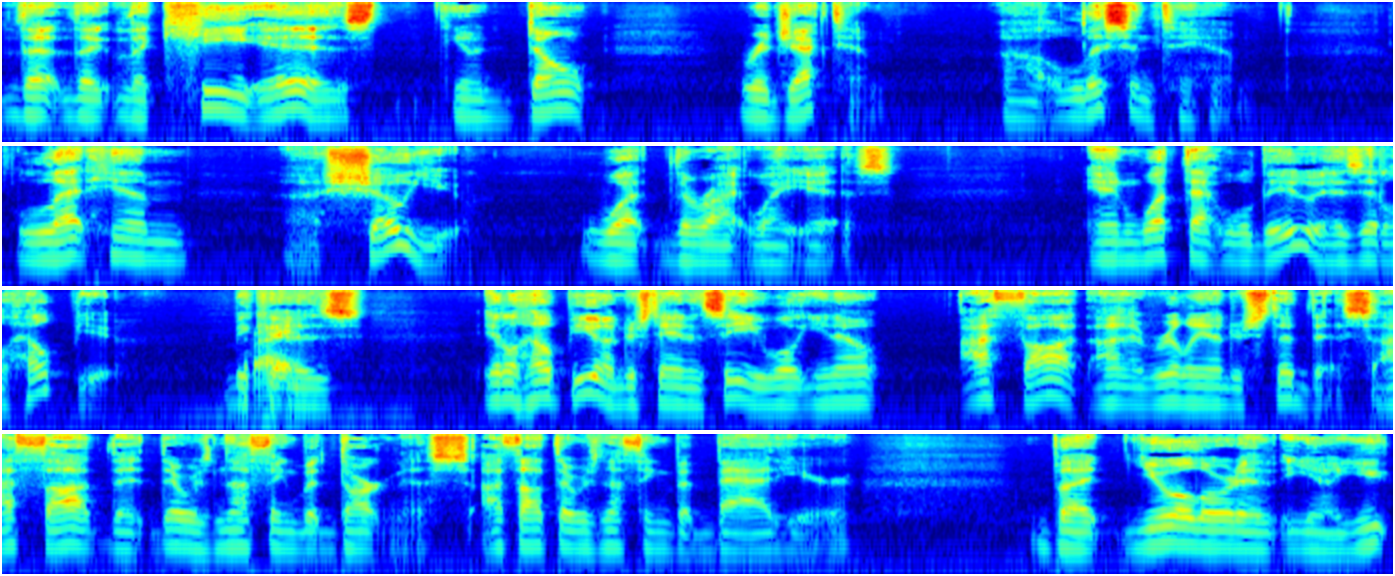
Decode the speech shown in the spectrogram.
the, the, the key is, you know, don't reject him. Uh, listen to him. Let him uh, show you what the right way is. And what that will do is it'll help you because right. it'll help you understand and see, well, you know, I thought I really understood this. I thought that there was nothing but darkness. I thought there was nothing but bad here. But you, O Lord, you know, you,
